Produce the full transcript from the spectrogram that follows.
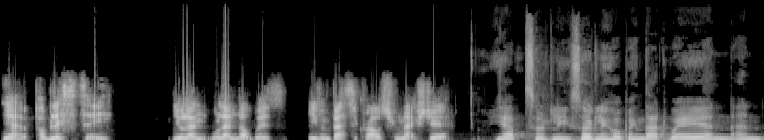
yeah publicity. You'll end will end up with even better crowds from next year. Yep, certainly, certainly hoping that way, and and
